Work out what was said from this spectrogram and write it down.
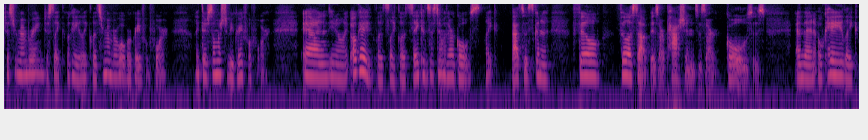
just remembering, just like, okay, like let's remember what we're grateful for. Like there's so much to be grateful for and you know like okay let's like let's stay consistent with our goals. Like that's what's gonna fill fill us up is our passions is our goals is and then okay like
